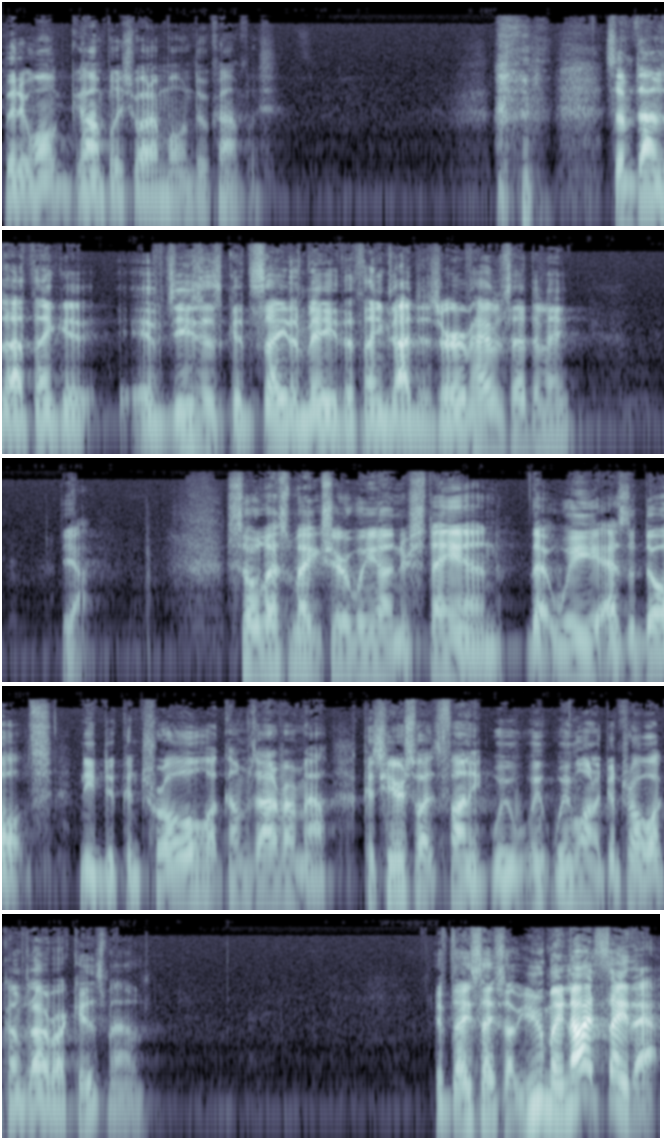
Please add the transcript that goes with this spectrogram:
but it won't accomplish what I'm wanting to accomplish. Sometimes I think if, Jesus could say to me the things I deserve having said to me, yeah. So let's make sure we understand that we as adults need to control what comes out of our mouth. Because here's what's funny we, we, we want to control what comes out of our kids' mouths. If they say something, you may not say that.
